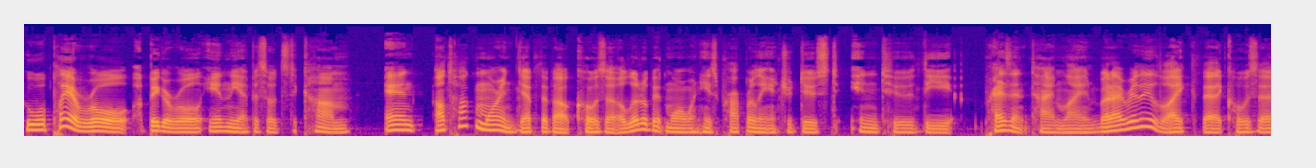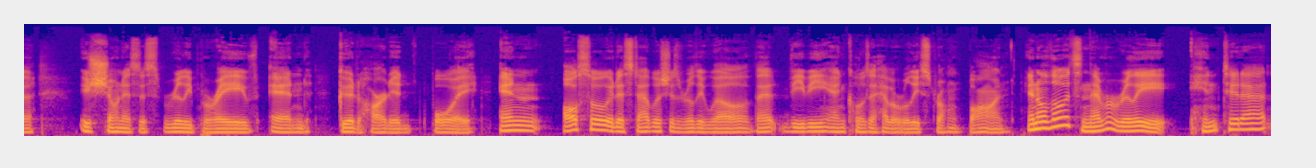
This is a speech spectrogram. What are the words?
who will play a role, a bigger role in the episodes to come. And I'll talk more in depth about Koza a little bit more when he's properly introduced into the present timeline. But I really like that Koza is shown as this really brave and good hearted boy. And also, it establishes really well that Vivi and Koza have a really strong bond. And although it's never really hinted at,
